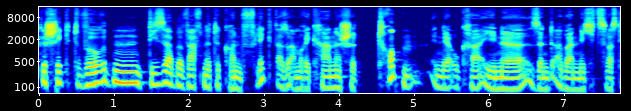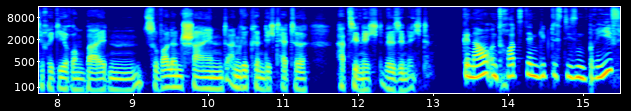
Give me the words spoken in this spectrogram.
geschickt würden. Dieser bewaffnete Konflikt, also amerikanische Truppen in der Ukraine sind aber nichts, was die Regierung Biden zu wollen scheint, angekündigt hätte, hat sie nicht, will sie nicht. Genau, und trotzdem gibt es diesen Brief.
